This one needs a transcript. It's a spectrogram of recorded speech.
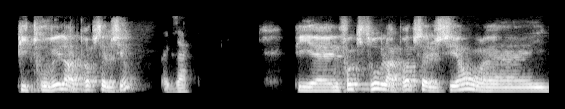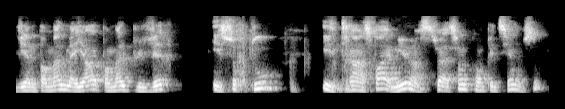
Puis, trouver leur propre solution. Exact. Puis euh, une fois qu'ils trouvent leur propre solution, euh, ils deviennent pas mal meilleurs, pas mal plus vite. Et surtout, ils transfèrent mieux en situation de compétition aussi.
